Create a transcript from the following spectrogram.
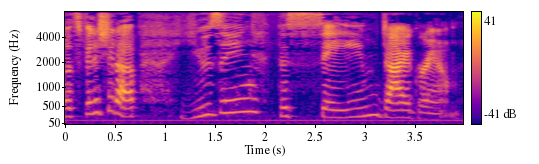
Let's finish it up using the same diagram.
